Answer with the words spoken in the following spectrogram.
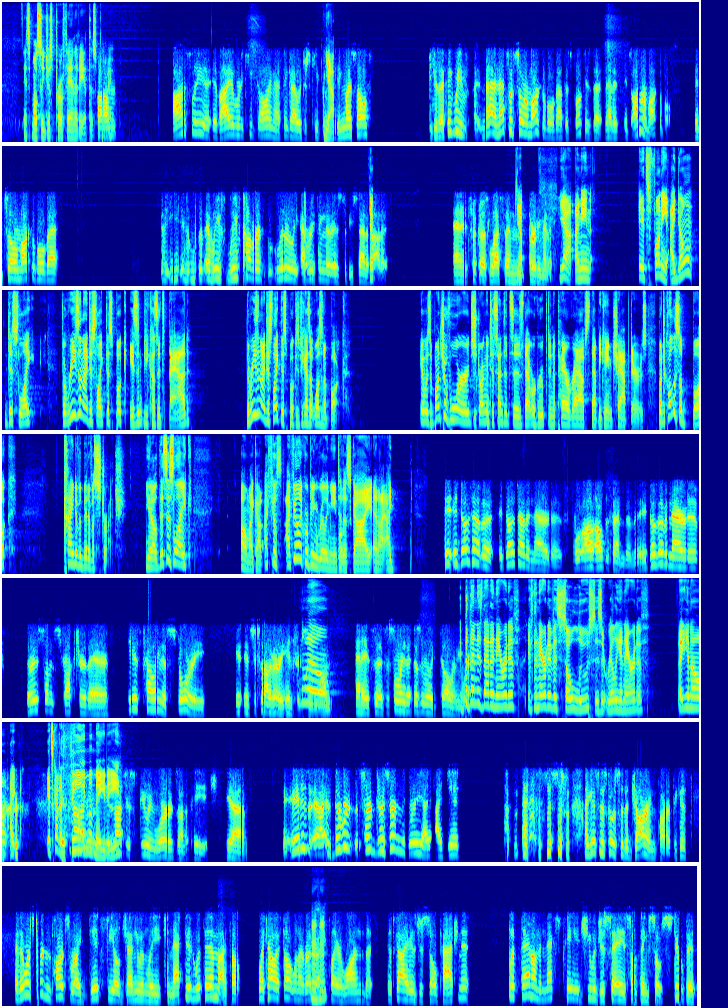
It's mostly just profanity at this point. Um, honestly, if I were to keep going, I think I would just keep Yeah. repeating myself because I think we've that, and that's what's so remarkable about this book is that that it, it's unremarkable. It's so remarkable that we've we've covered literally everything there is to be said about it, and it took us less than Yep. thirty minutes. Yeah, I mean, it's funny. I don't dislike. The reason I dislike this book isn't because it's bad. The reason I dislike this book is because it wasn't a book. It was a bunch of words strung into sentences that were grouped into paragraphs that became chapters. But to call this a book, kind of a bit of a stretch. You know, this is like, oh my god, I feel I feel like we're being really mean to this guy, and I, I It, it does have a it does have a narrative. Well, I'll, I'll defend him. It does have a narrative. There is some structure there. He is telling a story. It, it's just not a very interesting Well- one, and it's a, it's a story that doesn't really go anywhere. But then, is that a narrative? If the narrative is so loose, is it really a narrative? Uh, you know, I. It's got a It's theme, not- I mean, maybe. Not just spewing words on a page. Yeah, it is. Uh, there were certain to a certain degree. I I did. this is. I guess this goes to the jarring part because there were certain parts where I did feel genuinely connected with him. I felt like how I felt when I read Mhm. Ready Player One. That this guy is just so passionate. But then on the next page, he would just say something so stupid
